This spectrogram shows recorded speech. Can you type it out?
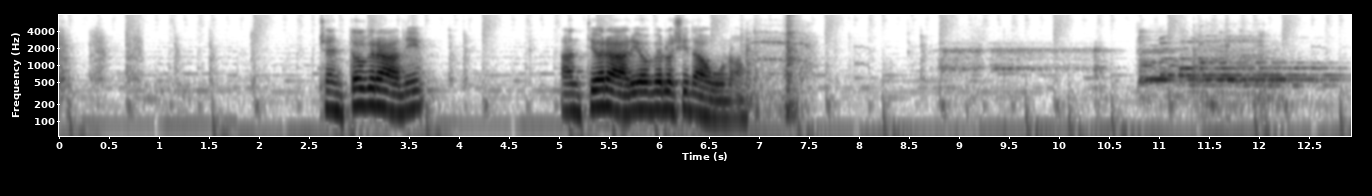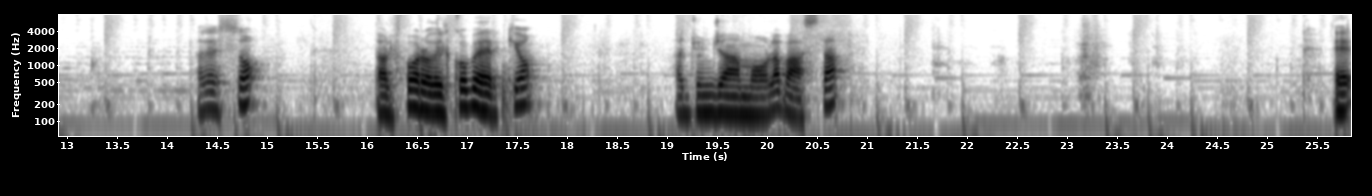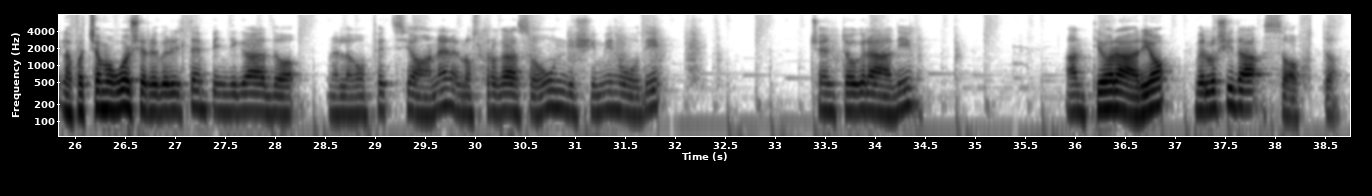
100 gradi antiorario velocità 1 adesso dal foro del coperchio aggiungiamo la pasta. E la facciamo cuocere per il tempo indicato nella confezione. Nel nostro caso 11 minuti 100 gradi antiorario velocità soft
